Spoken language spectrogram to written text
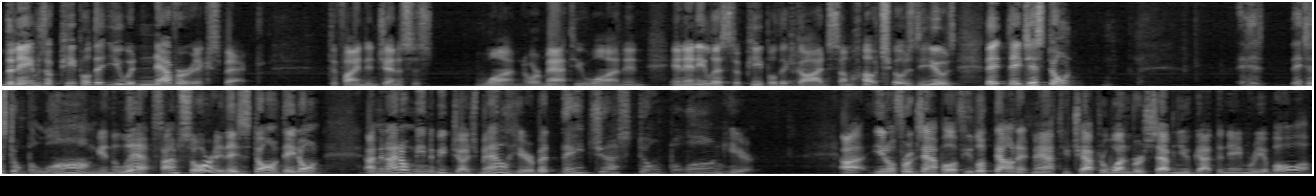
The names of people that you would never expect to find in Genesis 1 or Matthew 1 and in any list of people that God somehow chose to use. They, they just don't they just don't belong in the list. I'm sorry, they just don't. They don't I mean, I don't mean to be judgmental here, but they just don't belong here. Uh, you know, for example, if you look down at Matthew chapter 1, verse 7, you've got the name Rehoboam,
